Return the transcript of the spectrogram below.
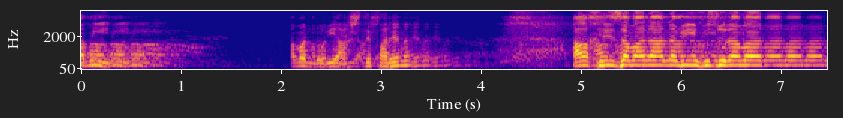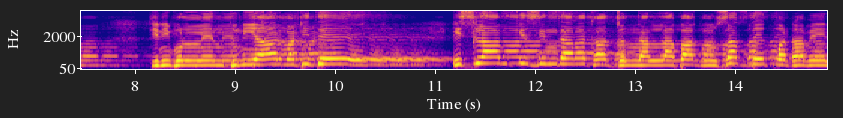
আমিন। আমার নবী আসতে পারে না। আখরি জামানা নবী হুজুর আমার, তিনি বললেন, দুনিয়ার মাটিতে ইসলামকে জিন্দা রাখার জন্য আল্লাহ পাক মুজাদ্দেদ পাঠাবেন।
